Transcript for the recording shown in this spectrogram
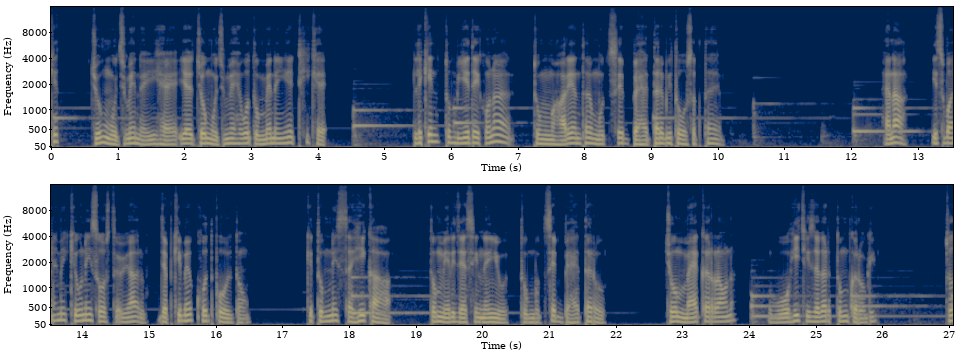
कि जो मुझमें नहीं है या जो मुझमें है वो तुम में नहीं है, ठीक है। लेकिन तुम ये देखो ना, तुम्हारे अंदर मुझसे बेहतर भी तो हो सकता है। है ना? इस बारे में क्यों नहीं सोचते हो यार? जबकि मैं खुद बोलता हूँ कि तुमने सही कहा, तुम मेरी जैसी नहीं हो, तुम मुझसे बेहतर हो। जो मैं कर रहा हूँ ना वो ही चीज़ अगर तुम करोगी तो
